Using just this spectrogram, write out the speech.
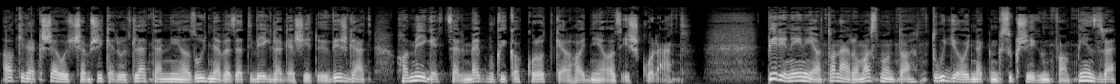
akinek sehogy sem sikerült letenni az úgynevezett véglegesítő vizsgát, ha még egyszer megbukik, akkor ott kell hagynia az iskolát. Piri néni, a tanárom azt mondta, tudja, hogy nekünk szükségünk van pénzre,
